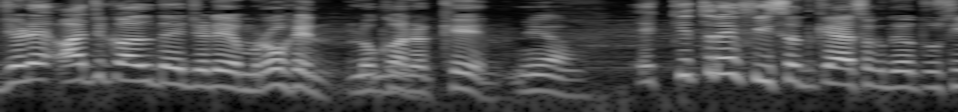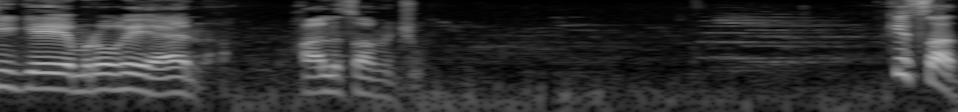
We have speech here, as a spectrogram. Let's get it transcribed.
जेडे अजकल जो अमरोहे लोग रखे कितने फ़ीसद कह सकते हो तुम कि अमरोहे हैं खालसा में चू किस हद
